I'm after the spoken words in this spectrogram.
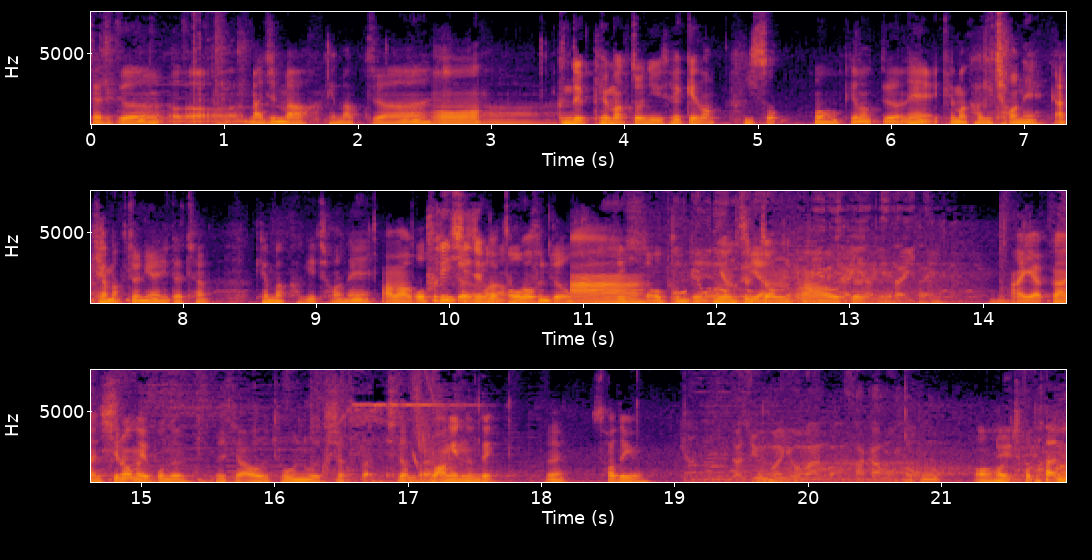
자, 지금, 어, 마지막 개막전. 어. 어, 근데 개막전이 3개나? 있어? 어 개막전에 개막하기 전에. 아 개막전이 아니다 참. 개막하기 전에 아마 프리시즌 아, 같은 거? 오픈전 아. 오픈전. 연습전 아 오케이 오케이. 아 약간 실험해 보는. 그렇지. 아우 좋은 거 지적다 지적다. 망했는데? 네. 4대0 어, 초반에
